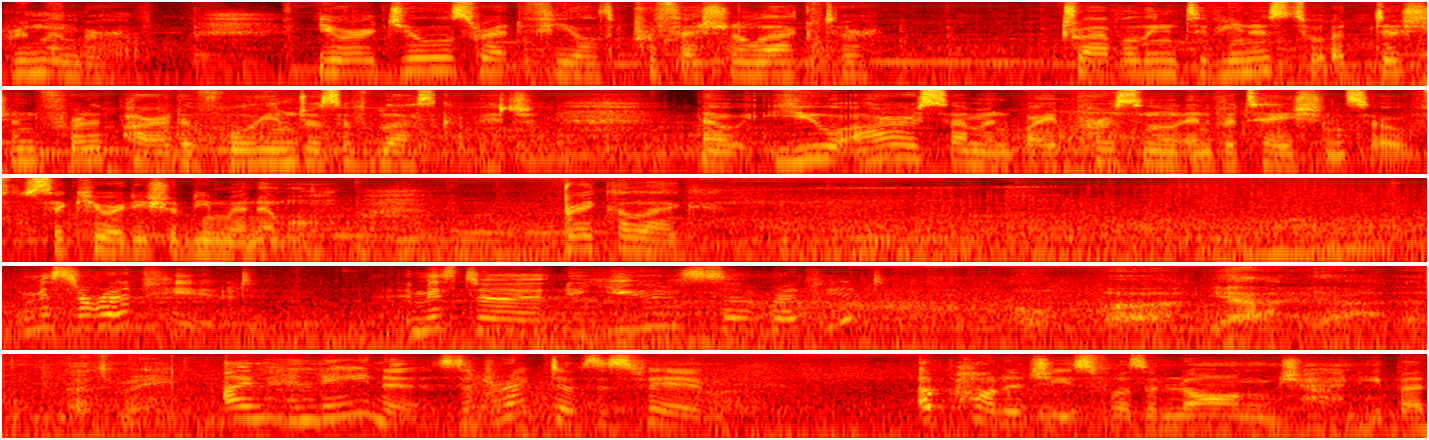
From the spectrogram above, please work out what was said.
Remember, you are Jules Redfield, professional actor. Traveling to Venus to audition for the part of William Joseph Blazkowicz. Now, you are summoned by personal invitation, so security should be minimal. Break a leg. Mr. Redfield. Mr. Hughes Redfield? Uh, yeah, yeah, that, that's me. I'm Helena, the director of this film. Apologies for the long journey, but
